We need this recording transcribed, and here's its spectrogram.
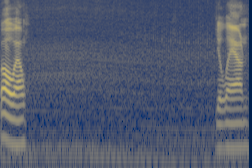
Oh well. You learn.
